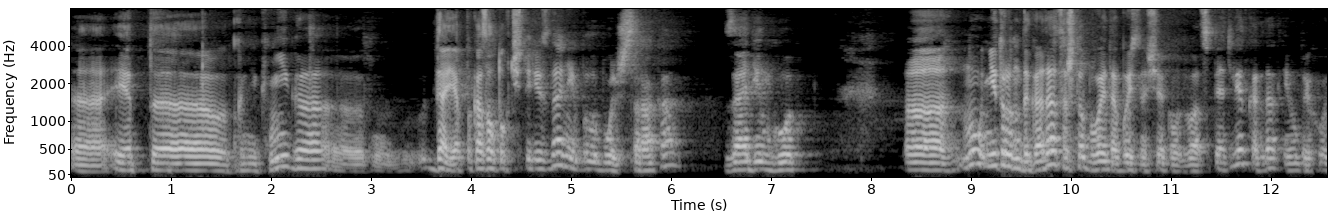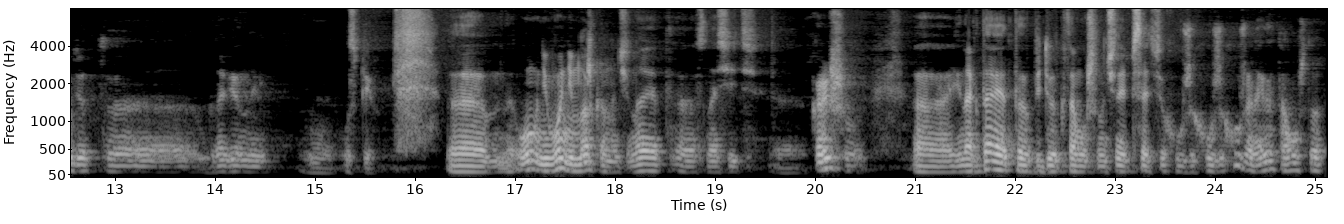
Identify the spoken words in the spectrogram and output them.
Э, это книга... Э, да, я показал только 4 издания, было больше 40 за один год. Э, ну, нетрудно догадаться, что бывает обычно с человеком в 25 лет, когда к нему приходит мгновенный успех. Э, у него немножко начинает сносить крышу. Иногда это ведет к тому, что начинает писать все хуже, хуже, хуже, иногда к тому, что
